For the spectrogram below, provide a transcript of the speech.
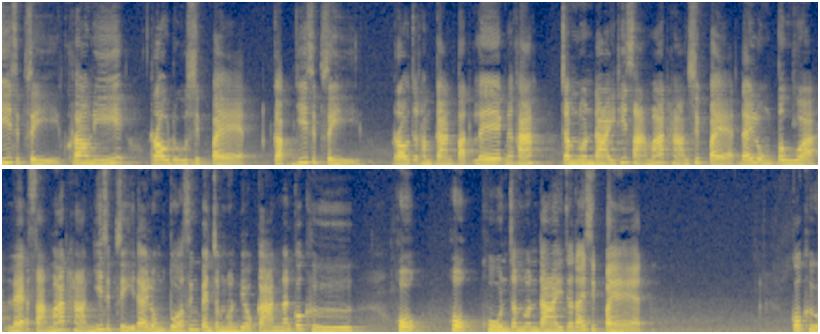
24 คราวนี้เราดู 18 กับ 24 เราจะทำการตัดเลขนะคะจำนวนใดที่สามารถหาร 18 ได้ลงตัว และสามารถหาร 24 ได้ลงตัว ซึ่งเป็นจำนวนเดียวกันนั่นก็คือ 6 6 คูณจำนวนใดจะได้ 18 ก็คือ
